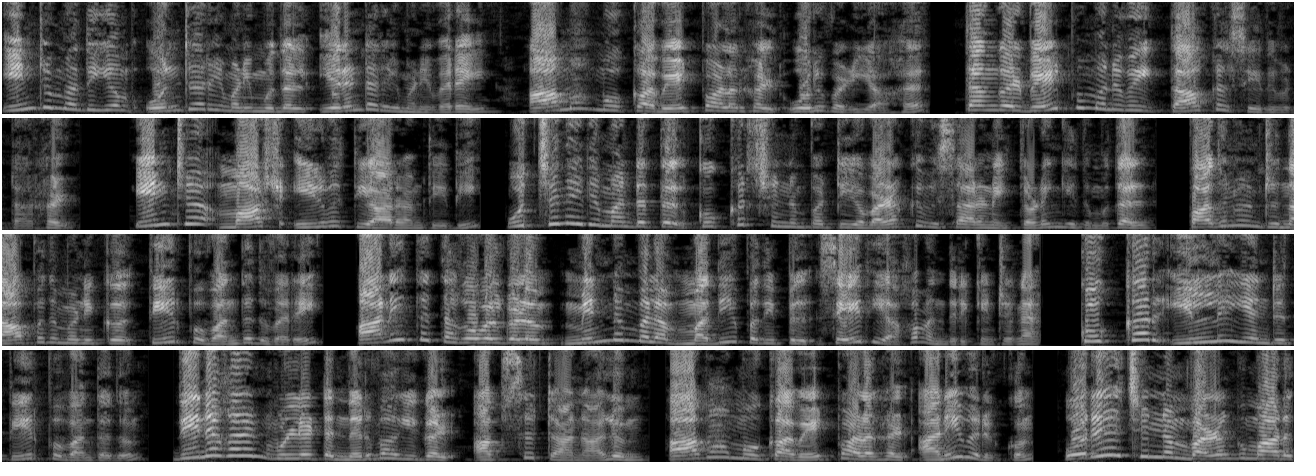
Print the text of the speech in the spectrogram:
இன்று மதியம் ஒன்றரை மணி முதல் இரண்டரை மணி வரை அமமுக வேட்பாளர்கள் ஒரு வழியாக தங்கள் வேட்புமனுவை தாக்கல் செய்துவிட்டார்கள். இன்று மார்ச் இருபத்தி ஆறாம் தேதி உச்சநீதிமன்றத்தில் குக்கர் சின்னம் பற்றிய வழக்கு விசாரணை தொடங்கியது முதல் பதினொன்று நாற்பது மணிக்கு தீர்ப்பு வந்தது வரை அனைத்து தகவல்களும் மின்னம்பலம் மதிய பதிப்பில் செய்தியாக வந்திருக்கின்றன. குக்கர் இல்லை என்று தீர்ப்பு வந்ததும் தினகரன் உள்ளிட்ட நிர்வாகிகள் அப்செட் ஆனாலும் அமமுக வேட்பாளர்கள் அனைவருக்கும் ஒரே சின்னம் வழங்குமாறு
